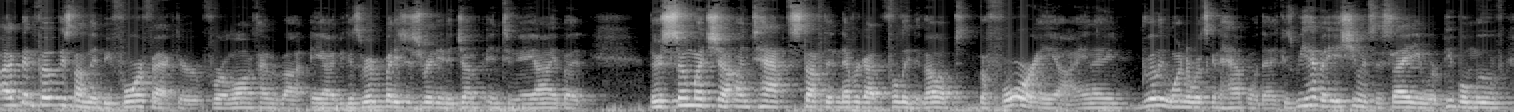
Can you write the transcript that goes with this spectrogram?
I've been focused on the before factor for a long time about AI because everybody's just ready to jump into AI, but there's so much uh, untapped stuff that never got fully developed before AI, and I really wonder what's going to happen with that because we have an issue in society where people move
